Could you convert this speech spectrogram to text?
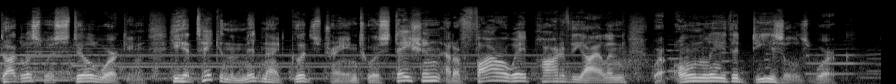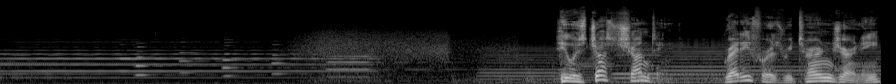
Douglas was still working. He had taken the midnight goods train to a station at a faraway part of the island where only the diesels work. He was just shunting, ready for his return journey,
